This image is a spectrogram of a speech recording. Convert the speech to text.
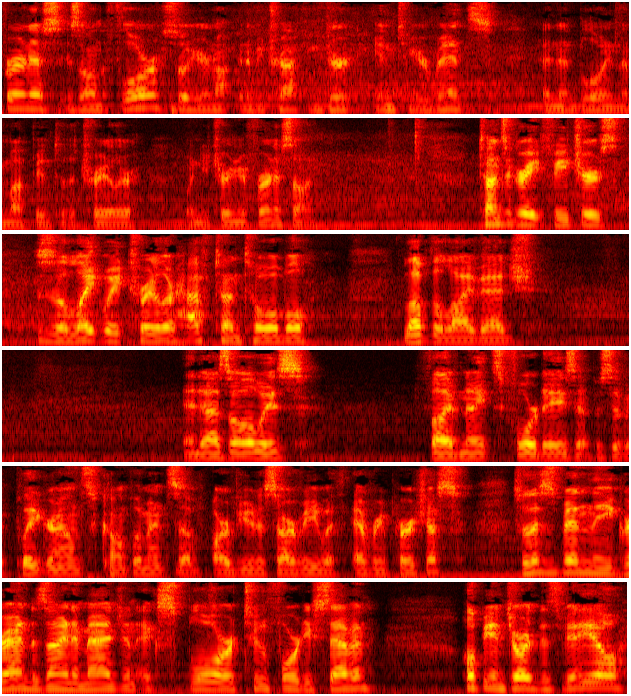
furnace is on the floor, so you're not going to be tracking dirt into your vents and then blowing them up into the trailer when you turn your furnace on. Tons of great features. This is a lightweight trailer, half ton towable. Love the live edge. And as always, five nights, four days at Pacific Playgrounds, compliments of Arbutus RV with every purchase. So this has been the Grand Design Imagine Explore 247. Hope you enjoyed this video.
